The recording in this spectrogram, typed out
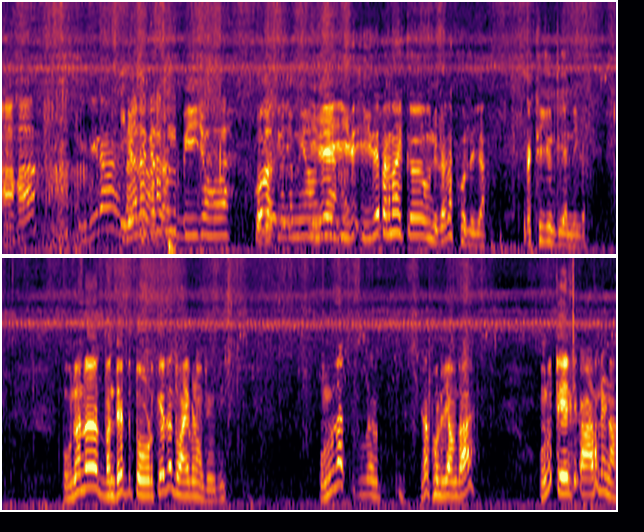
ਆਹਾ ਇਹਦੀ ਨਾ ਇਹਨਾਂ ਦਾ ਕਿਹੜਾ ਕੋਈ ਬੀਜ ਉਹ ਹੈ ਕੁਦਰਤੀ ਜੰਮੀਆਂ ਇਹਦੇ ਹੋਈਆਂ ਇਹਦੇ- ਇਹਦੇ ਪਰ ਨਾ ਇੱਕ ਉਹ ਨਿਕਲਦਾ ਫੁੱਲ ਜਾ ਗੱਠੀ ਜਿਹੀ ਹੁੰਦੀ ਐ ਇੰਨੀ ਕੁ। ਉਹਨਾਂ ਨੇ ਬੰਦੇ ਤੋੜ ਕੇ ਤੇ ਦਵਾਈ ਬਣਾਉਂਦੇ ਉਹਦੀ। ਉਹਨੂੰ ਨਾ ਅਹ, ਜਿਹੜਾ ਫੁੱਲ ਜਾਂਦਾ ਉਹਨੂੰ ਤੇਲ ਚ ਕਾੜ ਲੈਣਾ।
